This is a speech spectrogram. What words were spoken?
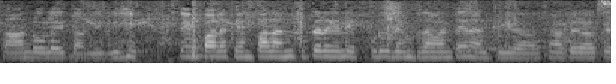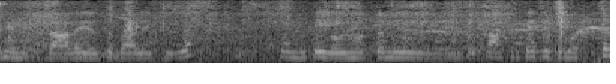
చాలా రోజులు అవుతుంది ఇవి. తెంపాలి తెంపాలి అనుకుంటారు కానీ ఎప్పుడు తెంపుదామంటే నాకు ఇక చేత కాక నేను రాలే హెల్త్ బాగాలేదు ఇక. అందుకే ఇగో మొత్తం ఈ కాకరకాయ చెట్టు మొత్తం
